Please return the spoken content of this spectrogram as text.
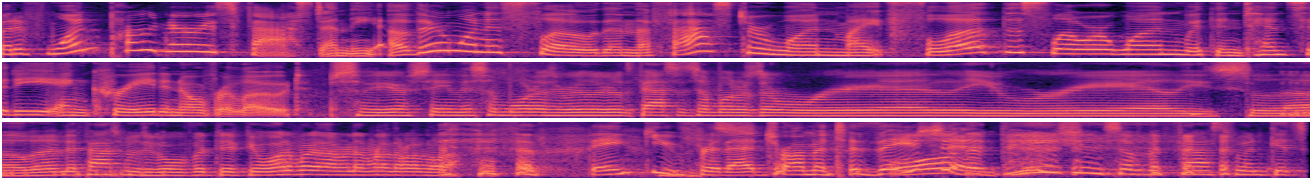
But if one partner is fast and the other one is slow, then the faster one might flood the slower one with intensity and create an overload. So you're saying that some waters are really, really fast and some waters are really, really slow. And then the fast ones go over to Thank you for that dramatization. All the patience of the fast one gets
